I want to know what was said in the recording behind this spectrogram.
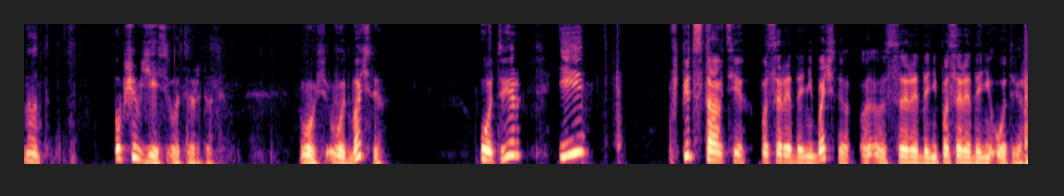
Ну от, в общем, є отвір тут. Ось, от, бачите? Отвір і в підставці посередині, бачите, о- о, всередині, посередині отвір.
